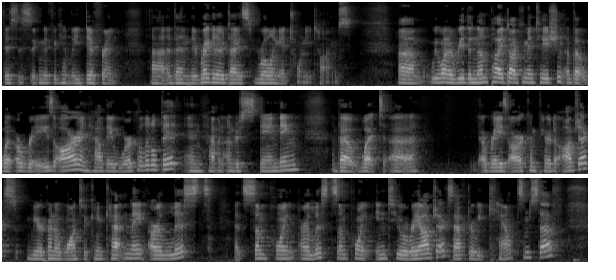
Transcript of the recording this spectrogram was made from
this is significantly different uh, than the regular dice rolling it 20 times. Um, we want to read the NumPy documentation about what arrays are and how they work a little bit and have an understanding about what uh, arrays are compared to objects. We are going to want to concatenate our list at some point or list some point into array objects after we count some stuff.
